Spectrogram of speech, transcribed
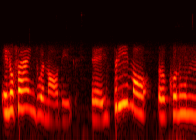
e lo farà in due modi. Eh, il primo eh, con un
